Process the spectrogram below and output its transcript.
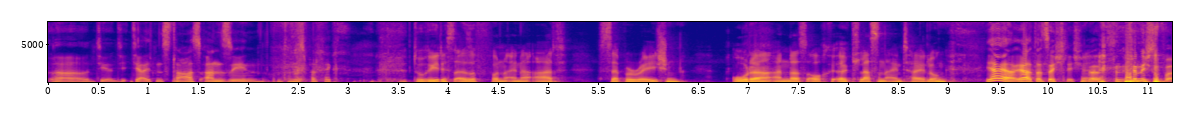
äh, die, die, die alten Stars ansehen und dann ist perfekt. Du redest also von einer Art Separation oder anders auch äh, Klasseneinteilung. Ja, ja, ja, tatsächlich. Ja, Finde find ich super.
